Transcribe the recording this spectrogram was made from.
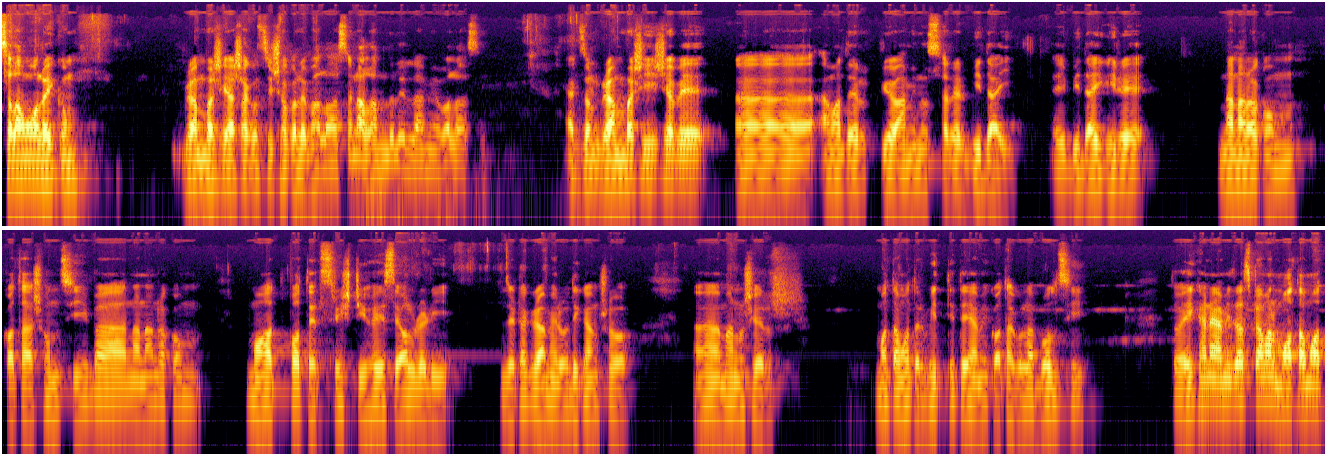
আসসালামু আলাইকুম। গ্রামবাসী, আশা করছি সকলে ভালো আছেন। আলহামদুলিল্লাহ, আমিও ভালো আছি। একজন গ্রামবাসী হিসাবে আমাদের প্রিয় আমিনুস স্যারের বিদায়। এই বিদায় ঘিরে নানা রকম কথা শুনছি বা নানা রকম মত পথের সৃষ্টি হয়েছে অলরেডি যেটা গ্রামের অধিকাংশ মানুষের মতামতের ভিত্তিতে আমি কথাগুলা বলছি। তো এইখানে আমি জাস্ট আমার মতামত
